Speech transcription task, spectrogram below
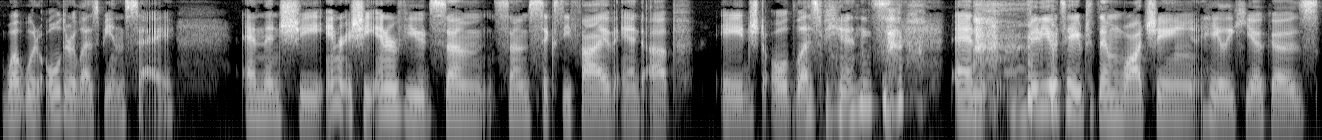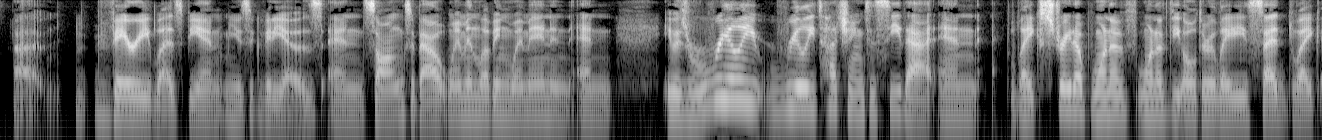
what would older lesbians say? And then she inter- she interviewed some some 65 and up aged old lesbians and videotaped them watching Hayley Kiyoko's uh, very lesbian music videos and songs about women loving women. And and it was really really touching to see that. And like straight up one of one of the older ladies said like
